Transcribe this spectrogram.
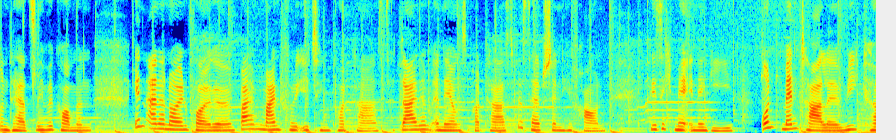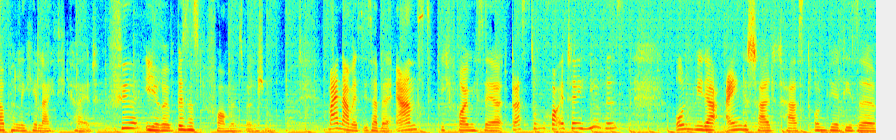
und herzlich willkommen in einer neuen Folge beim Mindful Eating Podcast, deinem Ernährungspodcast für selbstständige Frauen, die sich mehr Energie und mentale wie körperliche Leichtigkeit für ihre Business Performance wünschen. Mein Name ist Isabel Ernst. Ich freue mich sehr, dass du heute hier bist und wieder eingeschaltet hast und wir diese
